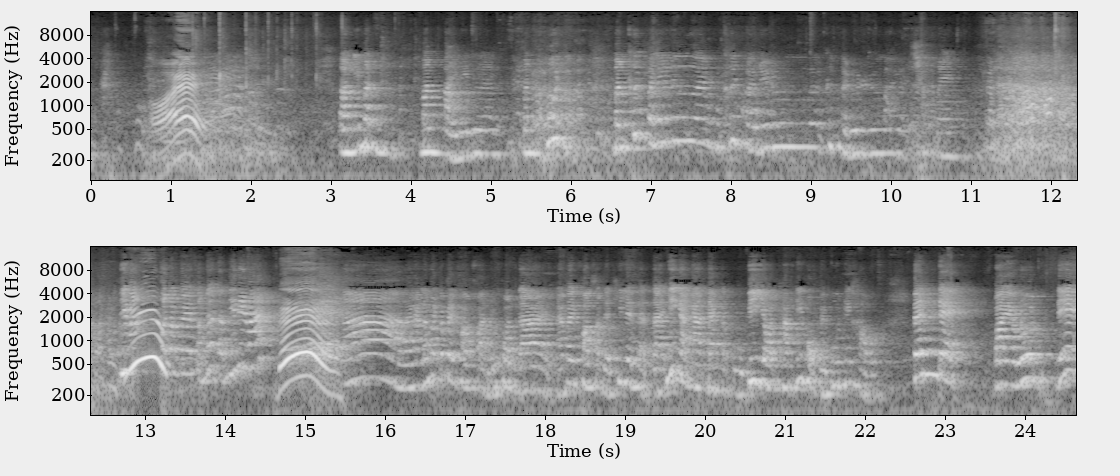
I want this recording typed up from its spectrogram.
ำกัดโอ้ยตอนนี้มันมันไปเรื่อยๆมันขึ้น มันขึ้นไปเรื่อยๆมันขึ้นไปเรื่อยๆขึ้นไปเรื่อยๆช่างแม่งดีไหมคนทำงานสำเร็จแบบนี้ดีไหมดีอ่านะคะแล้วมันก็เป็นความฝันทุกคนได้นะเป็นความสำเร็จที่เรียนแบบได้นี่งานงานแบงกับปูบียอนครั้งที่หกไปพูดให้เขา เป็นเด็กวัยรุ่นนี่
